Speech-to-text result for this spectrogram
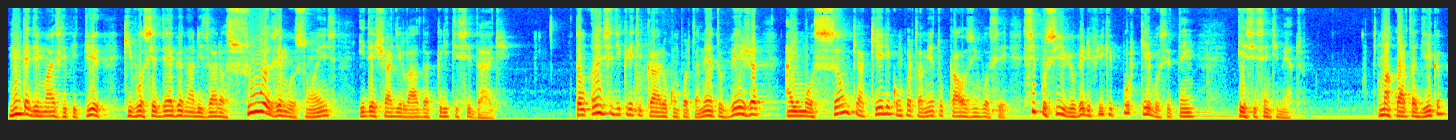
Nunca é demais repetir que você deve analisar as suas emoções e deixar de lado a criticidade. Então, antes de criticar o comportamento, veja a emoção que aquele comportamento causa em você. Se possível, verifique por que você tem esse sentimento. Uma quarta dica:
